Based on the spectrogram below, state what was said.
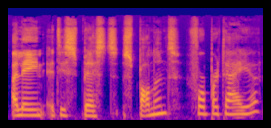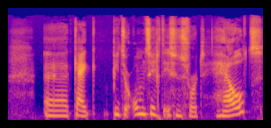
Alleen het is best spannend voor partijen. kijk, Pieter Omtzigt is een soort held.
